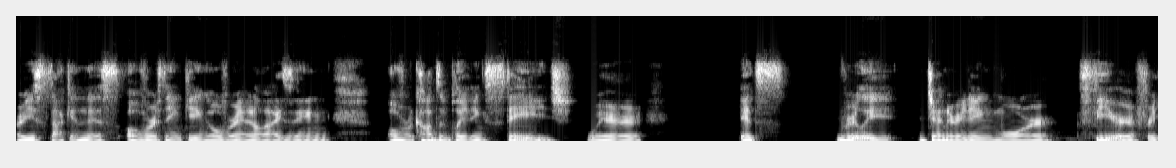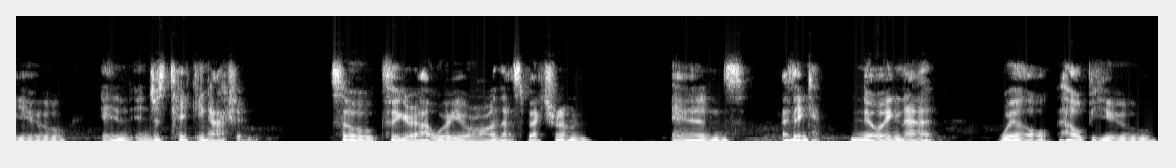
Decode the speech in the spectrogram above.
Are you stuck in this overthinking, overanalyzing, over contemplating stage where it's really generating more fear for you in, in just taking action? So figure out where you are on that spectrum and I think knowing that will help you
